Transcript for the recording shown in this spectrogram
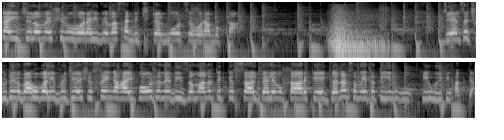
कई जिलों में शुरू हो रही व्यवस्था। डिजिटल मोड से हो रहा भुगतान। जेल से छूटे बाहुबली ब्रजेश सिंह। हाईकोर्ट ने दी जमानत। इक्कीस साल पहले मुख्तार के गनर समेत तीन की हुई थी हत्या।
